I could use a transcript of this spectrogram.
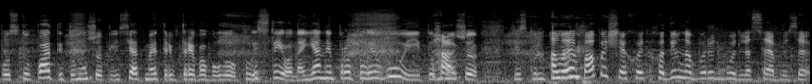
поступати, тому що 50 метрів треба було плисти. Вона я не пропливу, і тому Так. що фізкультура Але папа ще ход- ходив на боротьбу для себе вже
